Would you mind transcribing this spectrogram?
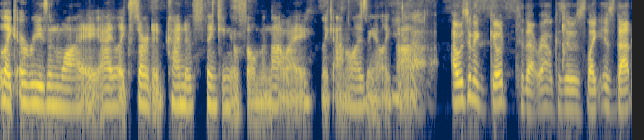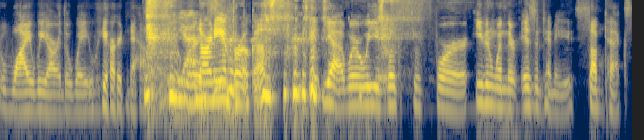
like a reason why i like started kind of thinking of film in that way like analyzing it like that. Yeah, I was gonna go to that route because it was like, is that why we are the way we are now? Yeah. Narnia broke us yeah, where we look for even when there isn't any subtext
